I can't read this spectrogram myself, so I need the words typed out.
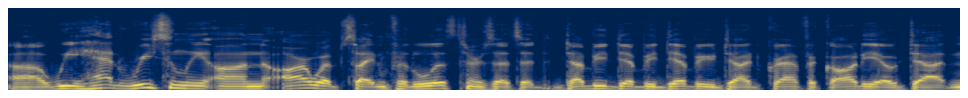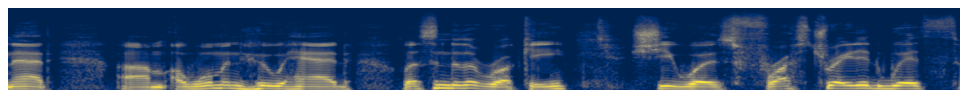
Uh, we had recently on our website, and for the listeners, that's at www.graphicaudio.net, um, a woman who had listened to The Rookie. She was frustrated with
